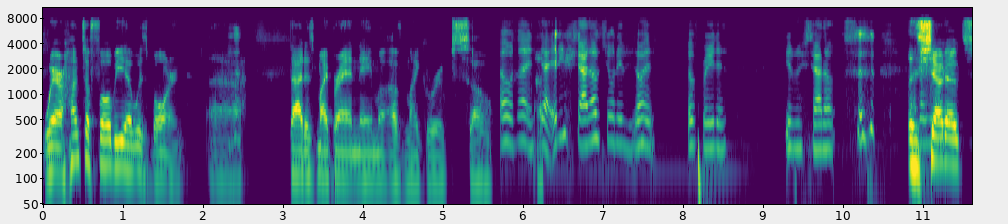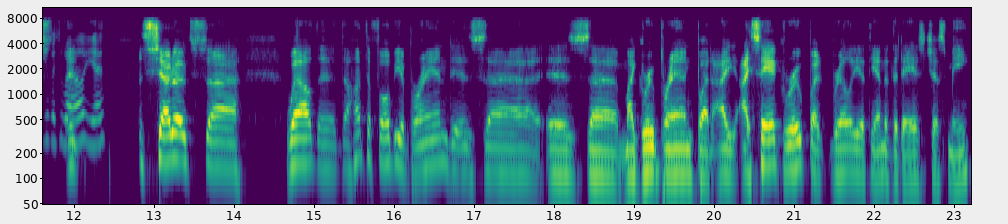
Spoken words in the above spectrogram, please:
where Hauntophobia was born uh, that is my brand name of my group so oh, nice. uh, yeah, any shout outs you want to go ahead? Feel free to give me shout outs. I shout outs as well, yeah. shout outs uh well the the Hauntophobia brand is uh is uh my group brand but i i say a group but really at the end of the day it's just me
